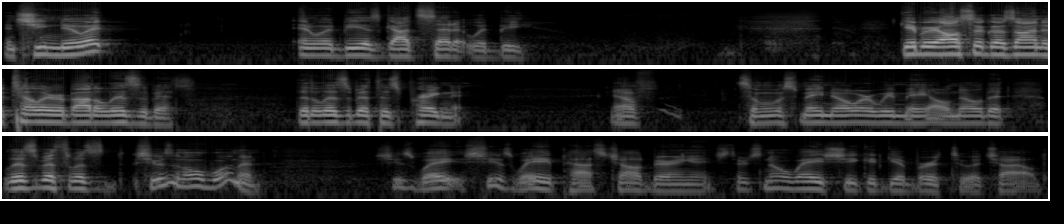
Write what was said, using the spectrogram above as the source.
And she knew it, and it would be as God said it would be. Gabriel also goes on to tell her about Elizabeth, that Elizabeth is pregnant. Now, some of us may know, or we may all know that Elizabeth was she was an old woman. She's way she is way past childbearing age. There's no way she could give birth to a child.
